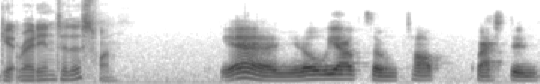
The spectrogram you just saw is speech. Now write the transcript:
get right into this one. Yeah, and you know, we have some top questions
